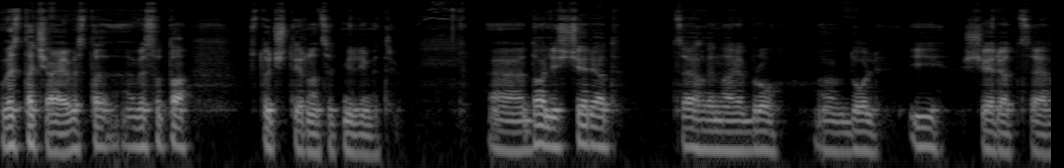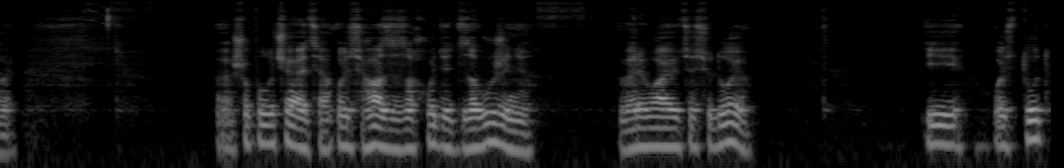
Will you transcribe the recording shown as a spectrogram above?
вистачає. Висота 114 мм. Е, Далі ще ряд цегли на ребро е, вдоль і ще ряд цегли. Е, Що виходить? Ось гази заходять в завуження, вириваються сюдою. І ось тут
